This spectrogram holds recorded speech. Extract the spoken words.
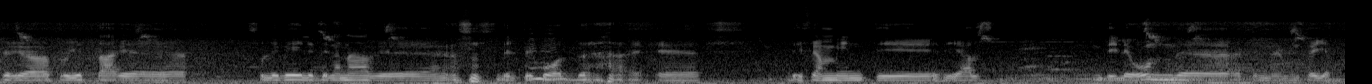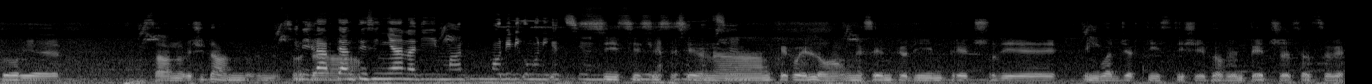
per proiettare sulle vele della nave del Pequod mm-hmm. dei frammenti di al- delle onde mentre gli attori stavano recitando. Quindi l'arte antesignana di modi di comunicazione. Sì, sì, sì, sì, sì una, anche quello un esempio di intreccio di linguaggi artistici, proprio intreccio nel senso che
